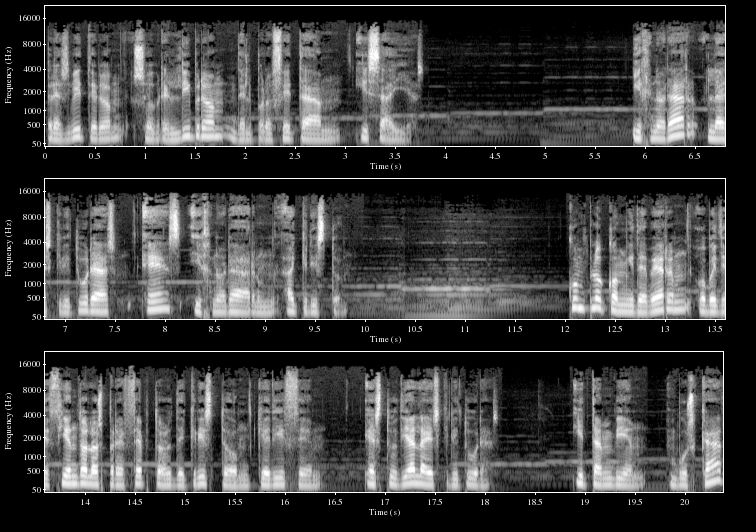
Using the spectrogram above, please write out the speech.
presbítero, sobre el libro del profeta Isaías. Ignorar las escrituras es ignorar a Cristo. Cumplo con mi deber obedeciendo los preceptos de Cristo que dice, estudiad las escrituras, y también buscad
